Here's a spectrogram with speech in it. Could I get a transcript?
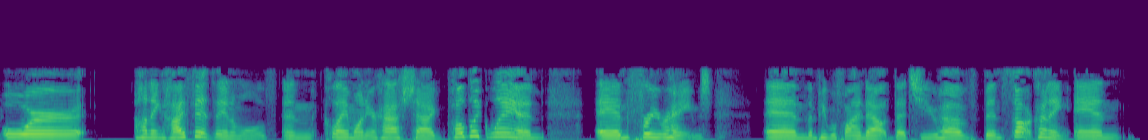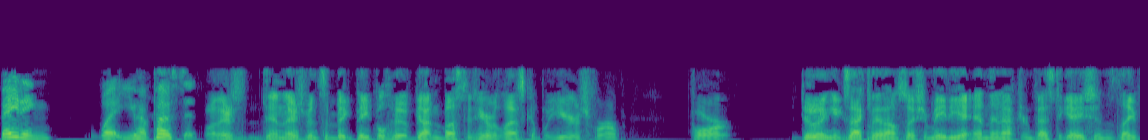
or hunting high fence animals and claim on your hashtag public land and free range and then people find out that you have been stock hunting and baiting what you have posted. Well, there's then there's been some big people who have gotten busted here over the last couple of years for for doing exactly that on social media, and then after investigations, they've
